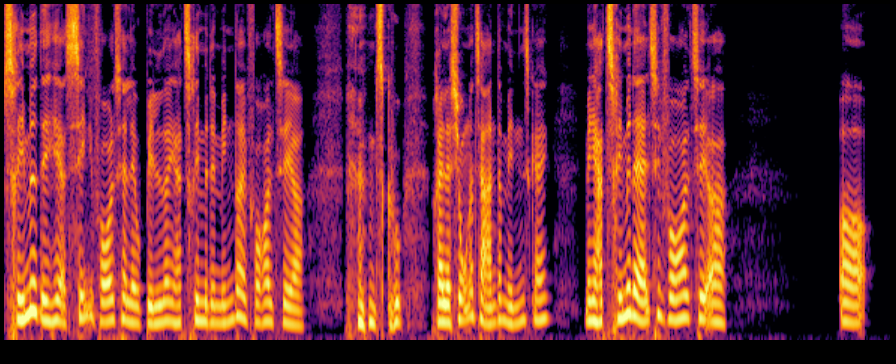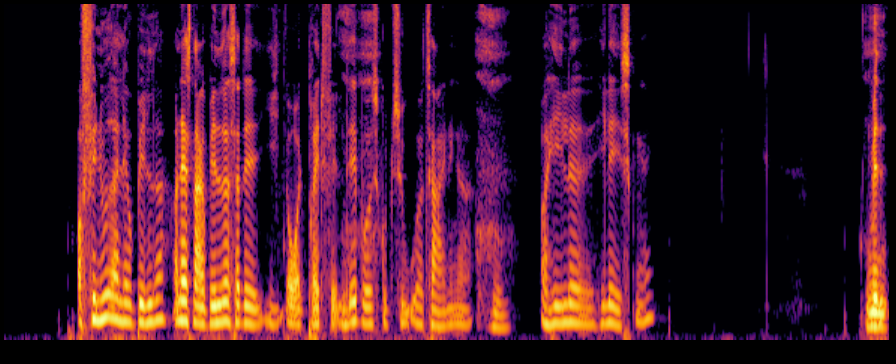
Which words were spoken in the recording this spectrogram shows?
trimmet det her sind i forhold til at lave billeder. Jeg har trimmet det mindre i forhold til at skulle relationer til andre mennesker. Ikke? Men jeg har trimmet det altid i forhold til at, at, at finde ud af at lave billeder. Og når jeg snakker billeder, så er det i, over et bredt felt. Det er både skulptur og tegninger mm. og hele, hele æsken. Ikke? Men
